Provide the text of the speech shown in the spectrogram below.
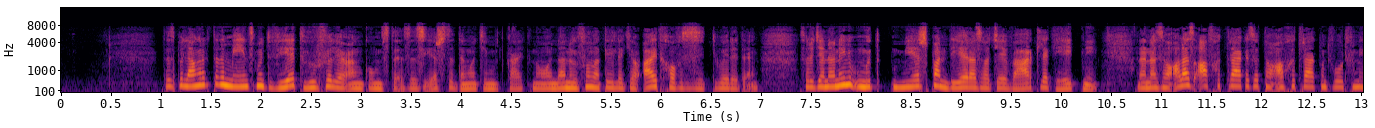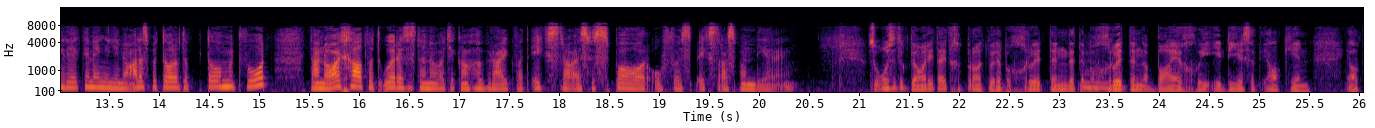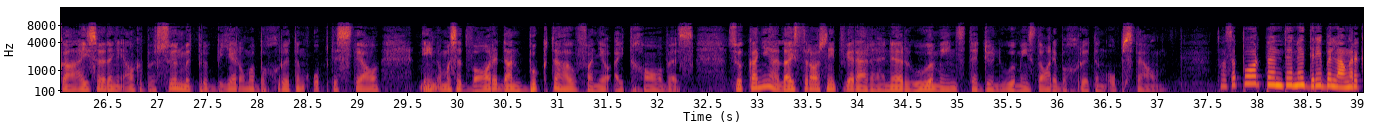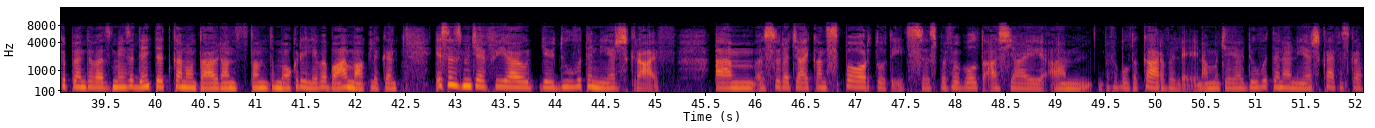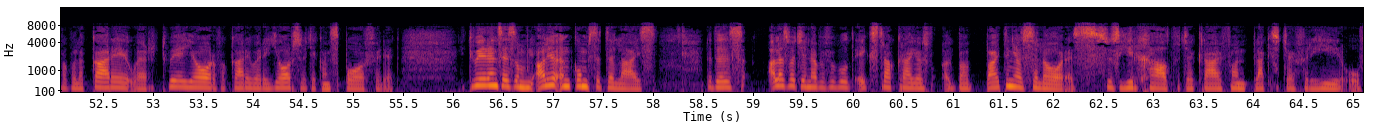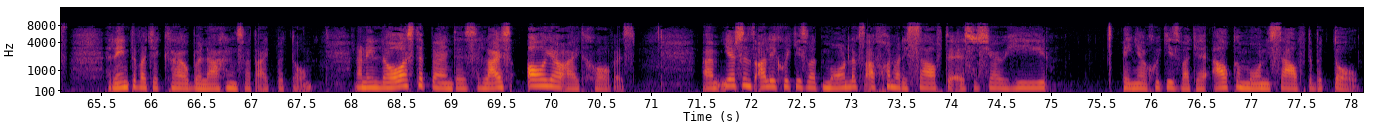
Dit is belangrik dat 'n mens moet weet hoeveel jou inkomste is. Dis die eerste ding wat jy moet kyk na nou, en dan hoeveel natuurlik jou uitgawes is die tweede ding. Sodat jy nou nie moet meer spandeer as wat jy werklik het nie. En dan as nou alles afgetrek is wat nou afgetrek moet word van die rekening en jy nou alles betaal wat betaal moet word, dan daai geld wat oor is is dan nou wat jy kan gebruik wat ekstra is vir spaar of vir ekstra spandering. So ons het ook daardie tyd gepraat oor 'n begroting, dat 'n mm. begroting 'n baie goeie idee is dat elkeen, elke huishouding en elke persoon moet probeer om 'n begroting op te stel en om as dit ware dan boek te hou van jou uitgawes. So kan jy luisteraars net weer herinner hoe 'n mens dit doen, hoe 'n mens daardie begroting opstel. Daar's 'n paar punte, net drie belangrike punte wat mense net dit kan onthou dan dan maak die lewe baie makliker. Eerstens moet jy vir jou jou doelwitte neerskryf. Um sodat jy kan spaar tot iets. Soos byvoorbeeld as jy um byvoorbeeld 'n kar wil hê, dan moet jy jou doelwitte nou neerskryf en skryf ek wil 'n kar hê oor 2 jaar of 'n kar hê oor 'n jaar sodat jy kan spaar vir dit. Die tweedens is om al jou inkomste te lys. Dit is alles wat jy nou byvoorbeeld ekstra kry buite jou salaris, soos hier geld wat jy kry van plekkies wat jy verhuur of rente wat jy kry op beleggings wat uitbetaal. En dan die laaste punt is lys al jou uitgawes. Ehm um, eersins al die goedjies wat maandeliks afgaan wat dieselfde is soos jou huur, en jou goedjies wat jy elke maand dieselfde betaal.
